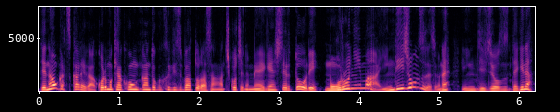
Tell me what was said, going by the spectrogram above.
でなおかつ彼がこれも脚本監督クリス・バトラーさんあちこちで明言している通りもろにまあインディ・ジョーンズですよね。インディ・ジョーンズ的な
